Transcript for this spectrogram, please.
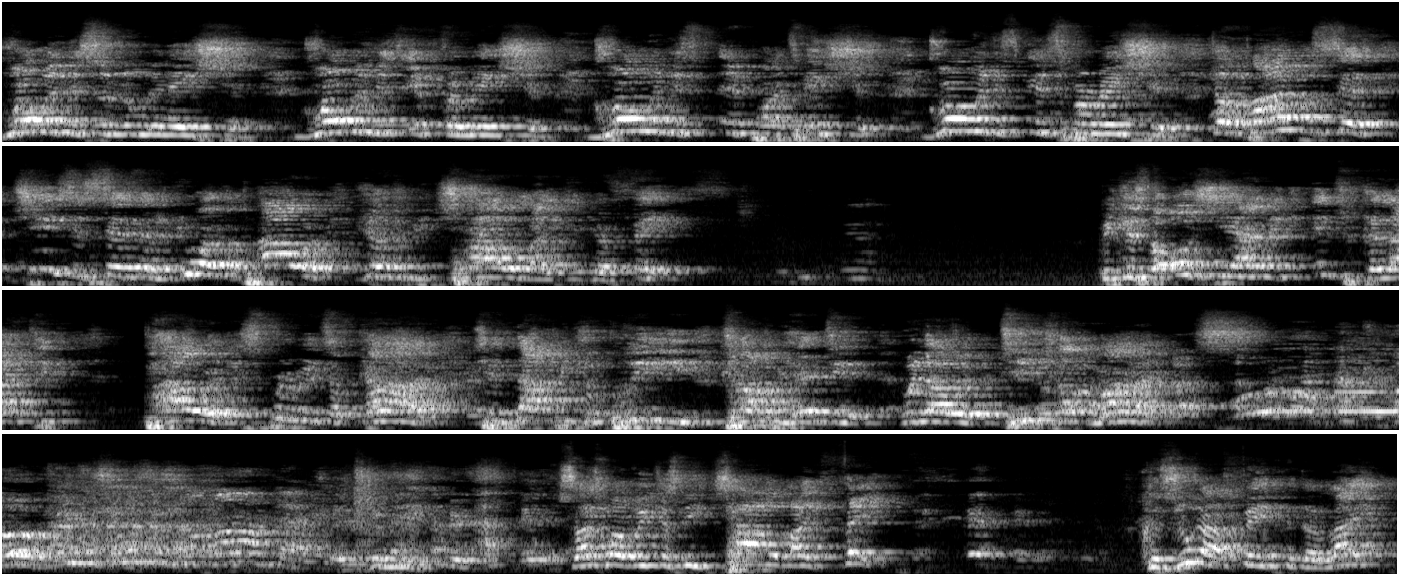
grow in this illumination, grow in this information, grow in this impartation, grow in this inspiration. The Bible says, Jesus says that if you have the power, you have to be childlike in your faith. Because the oceanic intergalactic power, the experience of God cannot be completely comprehended with our teacup minds. so that's why we just need childlike faith. Because you got faith in the light.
